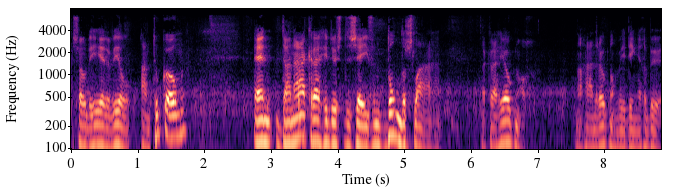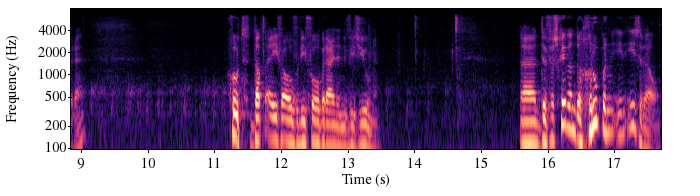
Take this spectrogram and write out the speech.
zo de Heer wil, aan toekomen. En daarna krijg je dus de zeven donderslagen. Dat krijg je ook nog. Dan gaan er ook nog weer dingen gebeuren. Hè? Goed, dat even over die voorbereidende visioenen. Uh, de verschillende groepen in Israël.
